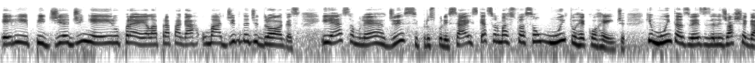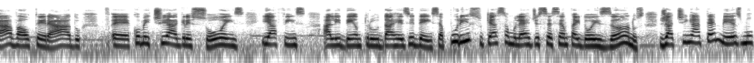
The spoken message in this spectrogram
ele pedia dinheiro para ela para pagar uma dívida de drogas. E essa mulher disse para os policiais que essa uma situação muito recorrente, que muitas vezes ele já chegava alterado, é, cometia agressões e afins ali dentro da residência. Por isso que essa mulher de 62 anos já tinha até mesmo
